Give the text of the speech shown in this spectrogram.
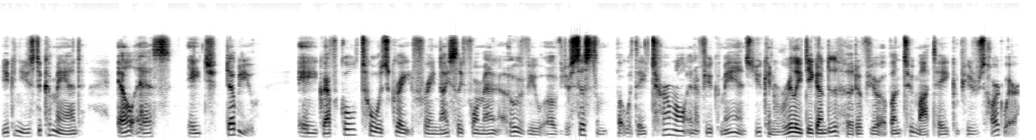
you can use the command lshw a graphical tool is great for a nicely formatted overview of your system, but with a terminal and a few commands, you can really dig under the hood of your Ubuntu Mate computer's hardware.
